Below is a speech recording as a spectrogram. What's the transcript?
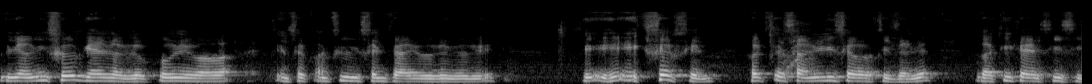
म्हणजे आम्ही शोध घ्यायला लागलो कोण आहे बाबा त्यांचं कॉन्ट्रीब्युशन काय वगैरे वगैरे. ते हे एक्सेप्शन फक्त सांगलीच्या बाबतीत झालं. बाकी काय अशी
